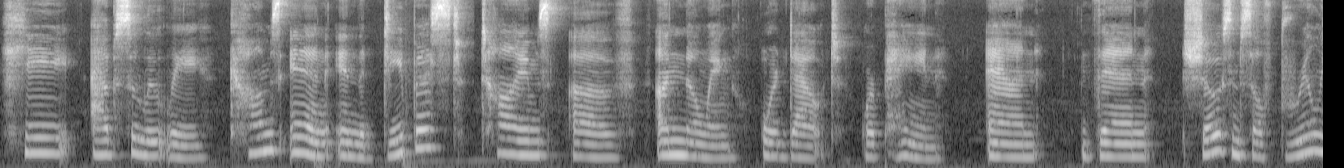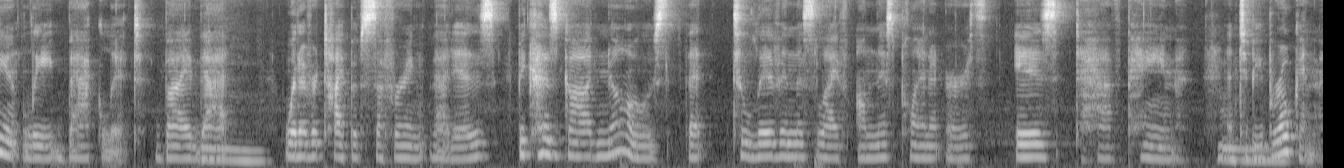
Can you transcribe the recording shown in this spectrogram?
he absolutely comes in in the deepest times of unknowing or doubt or pain and then shows himself brilliantly backlit by that hmm. whatever type of suffering that is because God knows that to live in this life on this planet earth is to have pain and to be hmm. broken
